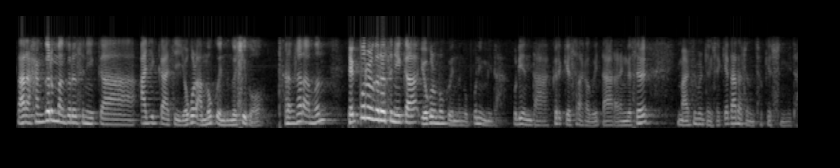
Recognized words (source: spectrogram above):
나는 한 걸음만 걸었으니까 아직까지 욕을 안 먹고 있는 것이고 다른 사람은 백불을 걸었으니까 욕을 먹고 있는 것 뿐입니다. 우리는 다 그렇게 살아가고 있다라는 것을 말씀을 통해서 깨달았으면 좋겠습니다.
